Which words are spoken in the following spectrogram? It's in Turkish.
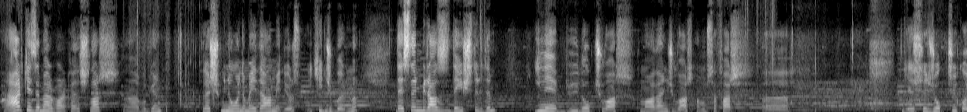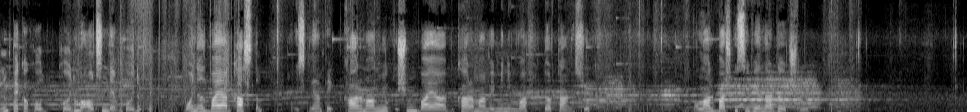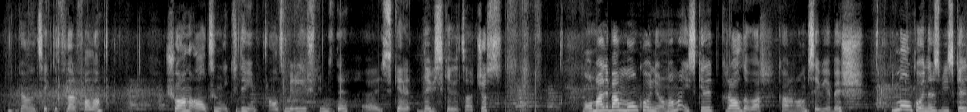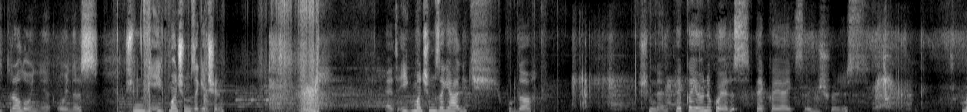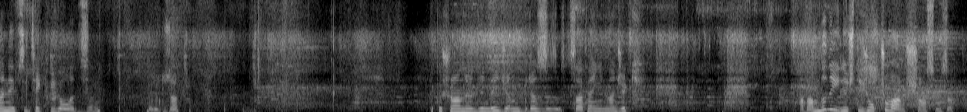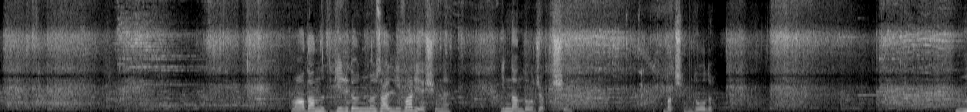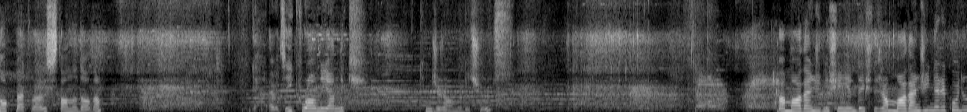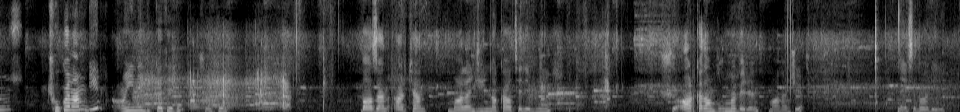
Herkese merhaba arkadaşlar. Ee, Bugün Clash Mini oynamaya devam ediyoruz. İkinci bölümü. Destemi biraz değiştirdim. Yine büyülü okçu var, madenci var. Ama bu sefer e, geliştirici okçuyu koydum. Pekka ko- koydum, altın dev koydum. Oynadı bayağı bir kastım. Eskiden pek kahramanım yoktu. Şimdi bayağı bir kahraman ve minim var. Dört tanesi yok. Onlar başka seviyelerde açılıyor. Yani teklifler falan. Şu an altın 2'deyim. Altın 1'e geçtiğimizde e, iskelet, dev iskeleti açacağız. Normalde ben Monk oynuyorum ama iskelet kral da var. Kahramanım seviye 5. Bir Monk oynarız bir iskelet kral oynarız. Şimdi bir ilk maçımıza geçelim. Evet ilk maçımıza geldik. Burada şimdi Pekka'yı öne koyarız. Pekka'ya ekstra güç veririz. Bunların hepsini tek bir yola dizelim. Böyle güzel. Peki şu an öldüğünde canı biraz zaten yenilenecek. Adamda da iyileştirici okçu varmış şansımıza. Ama adamda geri dönme özelliği var ya şimdi. Yeniden doğacak bir şey. Bak şimdi doğdu. Knockback verdi. Stunladı adam. Evet ilk round'u yendik. İkinci round'a geçiyoruz. Ben madenciyle şeyin yerini değiştireceğim. Madenciyi nereye koydunuz? Çok önemli değil. Ama dikkat edin. Çünkü bazen erken madenciyi knockout edebiliyoruz. Şu arkadan vurma verelim madenciye. Neyse böyle iyi.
